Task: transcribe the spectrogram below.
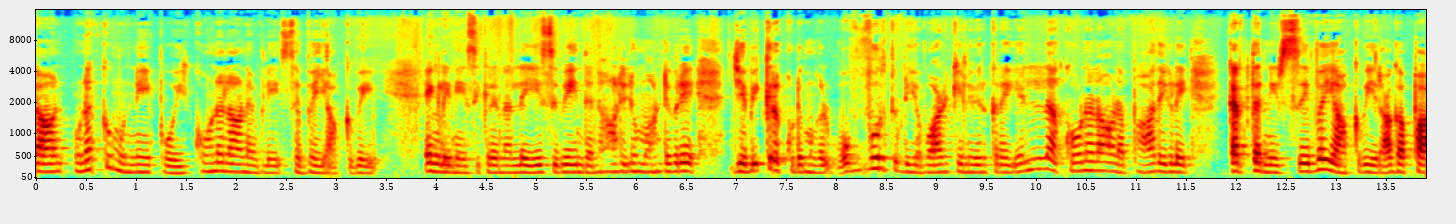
நான் உனக்கு முன்னே போய் கோணலானவர்களே செவ்வையாக்குவேன். எங்களை நேசிக்கிற நல்ல இயேசுவே இந்த நாளிலும் ஆண்டவரே ஜெபிக்கிற குடும்பங்கள் ஒவ்வொருத்தருடைய வாழ்க்கையிலும் இருக்கிற எல்லா கோணலான பாதைகளை கர்த்தர் நீர் செவ்வையாக்குவீராகப்பா.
